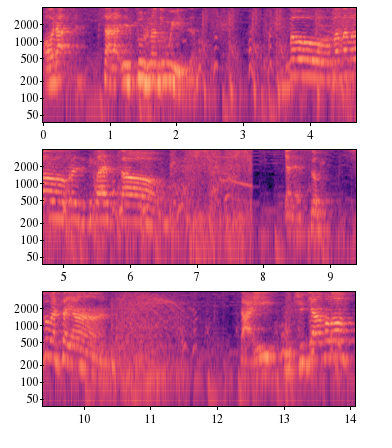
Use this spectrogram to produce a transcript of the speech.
Ora sarà il turno di Wiz. Boom! Boom, prenditi questo! E adesso, Super Saiyan! Dai, uccidiamolo!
